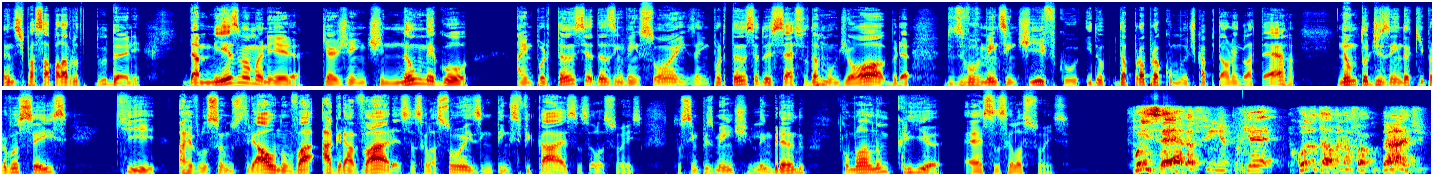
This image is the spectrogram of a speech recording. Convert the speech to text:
antes de passar a palavra para o Dani. Da mesma maneira que a gente não negou a importância das invenções, a importância do excesso da mão de obra, do desenvolvimento científico e do, da própria acúmulo de capital na Inglaterra, não estou dizendo aqui para vocês que a Revolução Industrial não vá agravar essas relações, intensificar essas relações. Estou simplesmente lembrando como ela não cria essas relações. Pois é, Rafinha, porque quando eu estava na faculdade,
